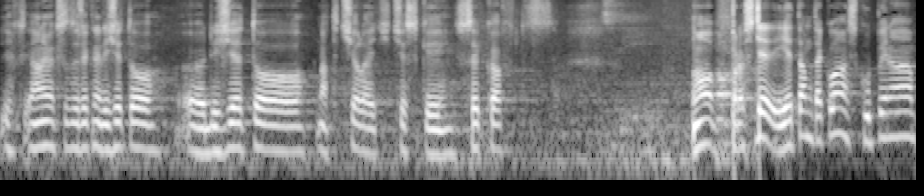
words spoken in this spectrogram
já nevím, jak se to řekne, když je to, uh, když je to nadčeleť česky, sekav, No, prostě je tam taková skupina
